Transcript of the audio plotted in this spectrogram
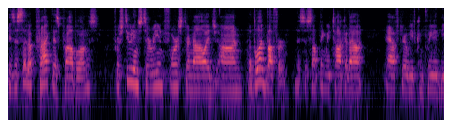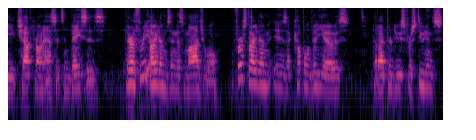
is a set of practice problems for students to reinforce their knowledge on the blood buffer. This is something we talk about after we've completed the chapter on acids and bases. There are three items in this module. The first item is a couple videos that I produce for students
